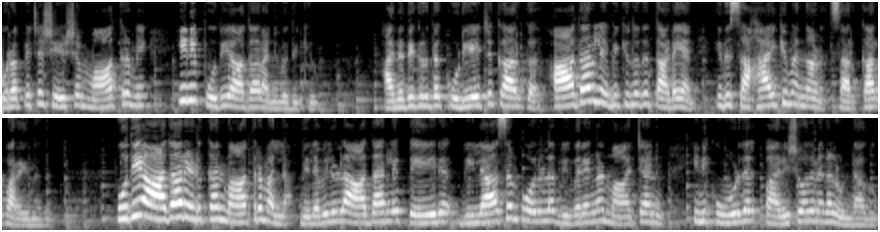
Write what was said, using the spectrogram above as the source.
ഉറപ്പിച്ച ശേഷം മാത്രമേ ഇനി പുതിയ ആധാർ അനുവദിക്കൂ. അനധികൃത കുടിയേറ്റക്കാർക്ക് ആധാർ ലഭിക്കുന്നത് തടയാൻ ഇത് സഹായിക്കുമെന്നാണ് സർക്കാർ പറയുന്നത്. പുതിയ ആധാർ എടുക്കാൻ മാത്രമല്ല നിലവിലുള്ള ആധാറിലെ പേര് വിലാസം പോലുള്ള വിവരങ്ങൾ മാറ്റാനും ഇനി കൂടുതൽ പരിശോധനകൾ ഉണ്ടാകും.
